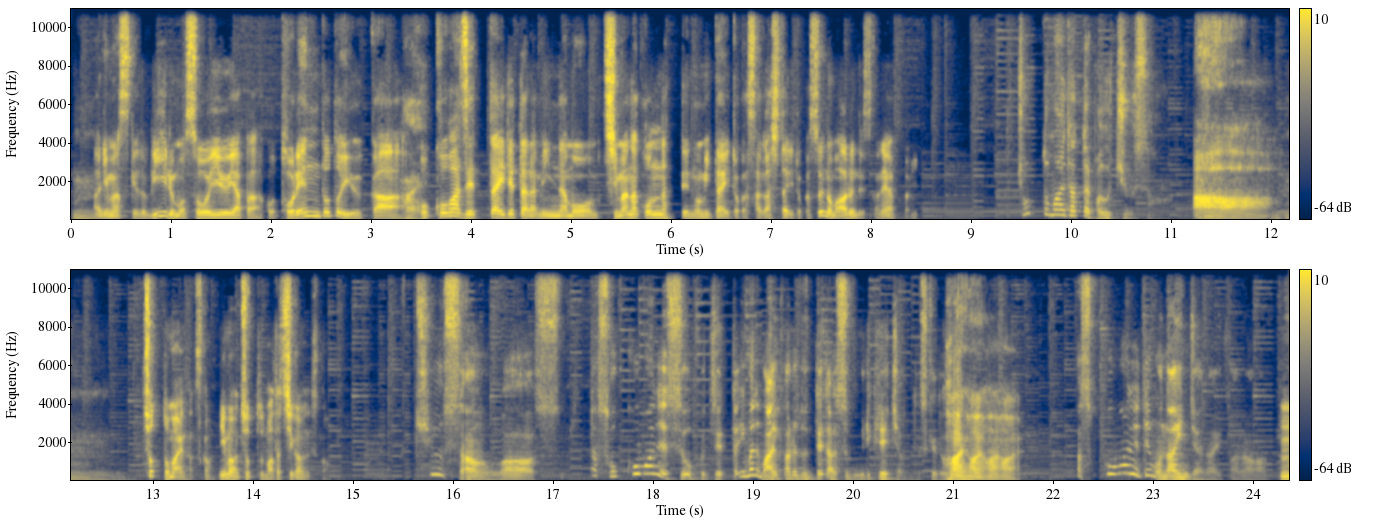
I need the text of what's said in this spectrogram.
うん。ありますけど、ビールもそういうやっぱこうトレンドというか、はい。ここは絶対出たらみんなもう血眼になって飲みたいとか探したりとか、そういうのもあるんですかね、やっぱり。ちょっと前だったらやっぱ宇宙さん。ああ、うん。ちょっと前なんですか？今はちょっとまた違うんですか？宇宙さんはそそこまですごく絶対、今でもあれ出たらすぐ売り切れちゃうんですけど、はいはいはいはい。そこまででもないんじゃないかな。うーん。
